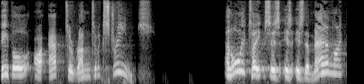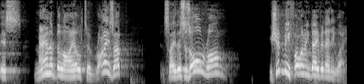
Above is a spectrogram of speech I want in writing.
people are apt to run to extremes. And all it takes is, is, is the man like this, man of Belial, to rise up and say, This is all wrong. You shouldn't be following David anyway.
